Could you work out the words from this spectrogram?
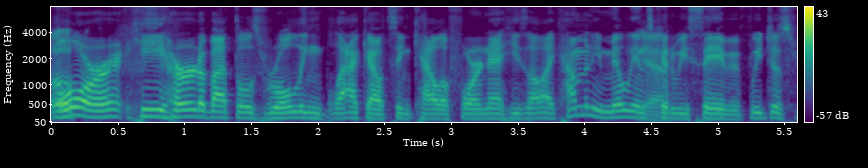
or he heard about those rolling blackouts in California. He's all like, "How many millions Yeah. could we save if we just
